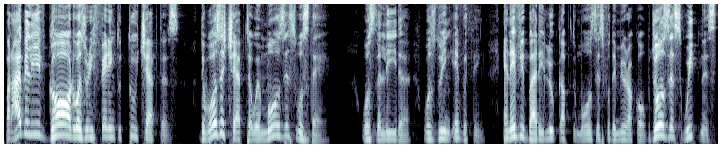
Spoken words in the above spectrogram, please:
But I believe God was referring to two chapters. There was a chapter where Moses was there, was the leader, was doing everything. And everybody looked up to Moses for the miracle. Joseph witnessed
